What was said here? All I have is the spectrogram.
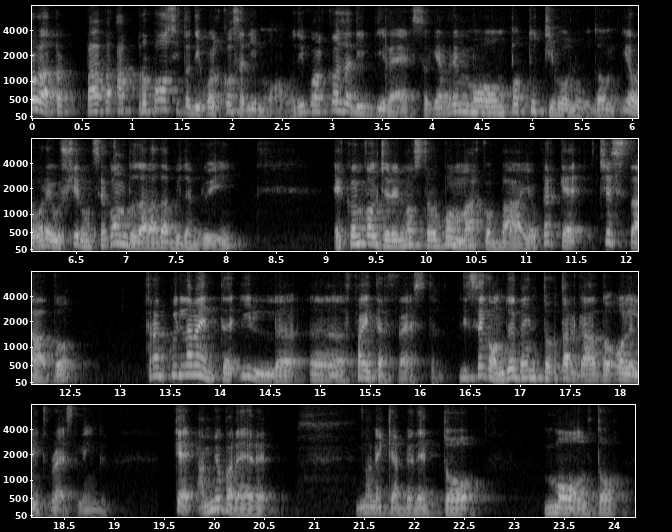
a, a, a, proposito di qualcosa di nuovo, di qualcosa di diverso che avremmo un po' tutti voluto, io vorrei uscire un secondo dalla WWE e coinvolgere il nostro buon Marco Baio perché c'è stato tranquillamente il uh, Fighter Fest, il secondo evento targato All Elite Wrestling, che a mio parere non è che abbia detto molto,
